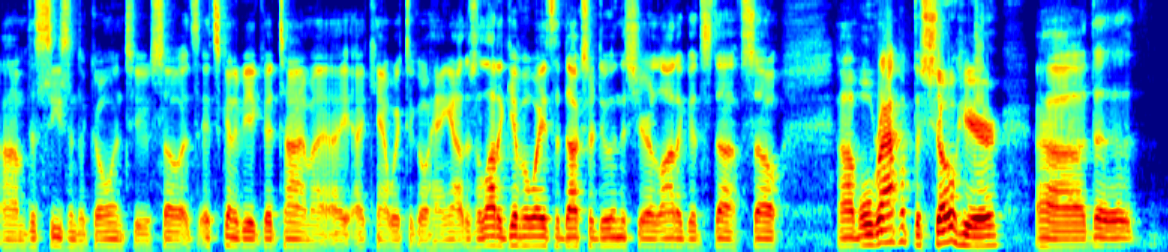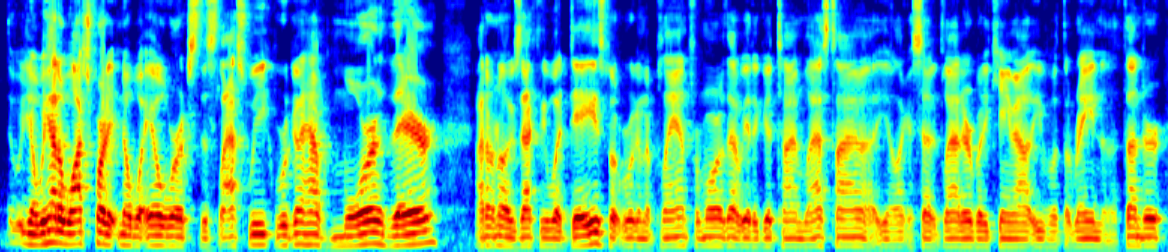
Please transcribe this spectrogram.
um, this season to go into. So it's it's going to be a good time. I, I, I can't wait to go hang out. There's a lot of giveaways the Ducks are doing this year. A lot of good stuff. So uh, we'll wrap up the show here. Uh, the you know we had a watch party at Noble Ale Works this last week. We're gonna have more there. I don't know exactly what days, but we're to plan for more of that. We had a good time last time. Uh, you know, like I said, glad everybody came out, even with the rain and the thunder.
